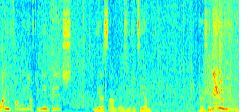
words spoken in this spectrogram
Why are you following after me, bitch? Yes, I'm, as you can see, I'm pressing anything!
